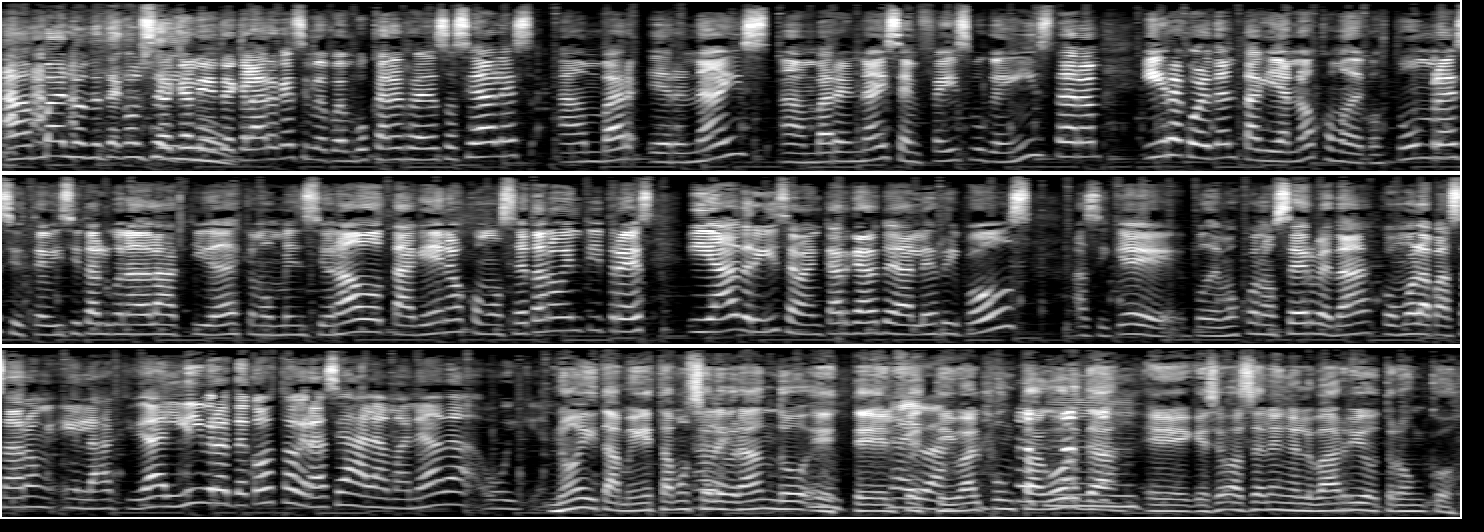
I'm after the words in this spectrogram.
Ámbar, ¿dónde te está conseguimos? caliente. Claro que sí, me pueden buscar en redes sociales. Ámbar Hernais, Ámbar Hernais en Facebook e Instagram. Y recuerden taguearnos como de costumbre. Si usted visita alguna de las actividades que hemos mencionado, taguenos como Z93. Y Adri se va a encargar de darle repost. Así que podemos conocer, ¿verdad?, cómo la pasaron en las actividades libres de costo gracias a la manada Weekend. No, y también estamos A ver. celebrando este el Ahí va. Festival Punta Gorda, eh, que se va a hacer en el barrio Tronco.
